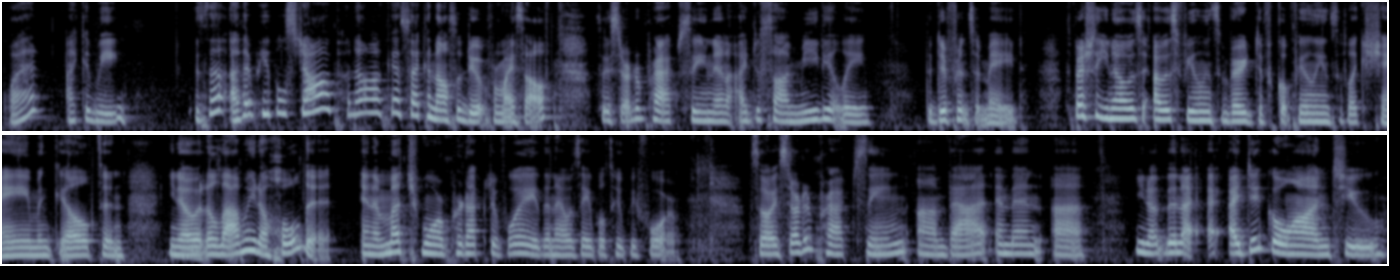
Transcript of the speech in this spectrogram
what? I could be is that other people's job? No, I guess I can also do it for myself. So I started practicing, and I just saw immediately the difference it made. Especially, you know, I was, I was feeling some very difficult feelings of like shame and guilt, and, you know, it allowed me to hold it in a much more productive way than I was able to before. So I started practicing um, that, and then, uh, you know, then I, I did go on to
